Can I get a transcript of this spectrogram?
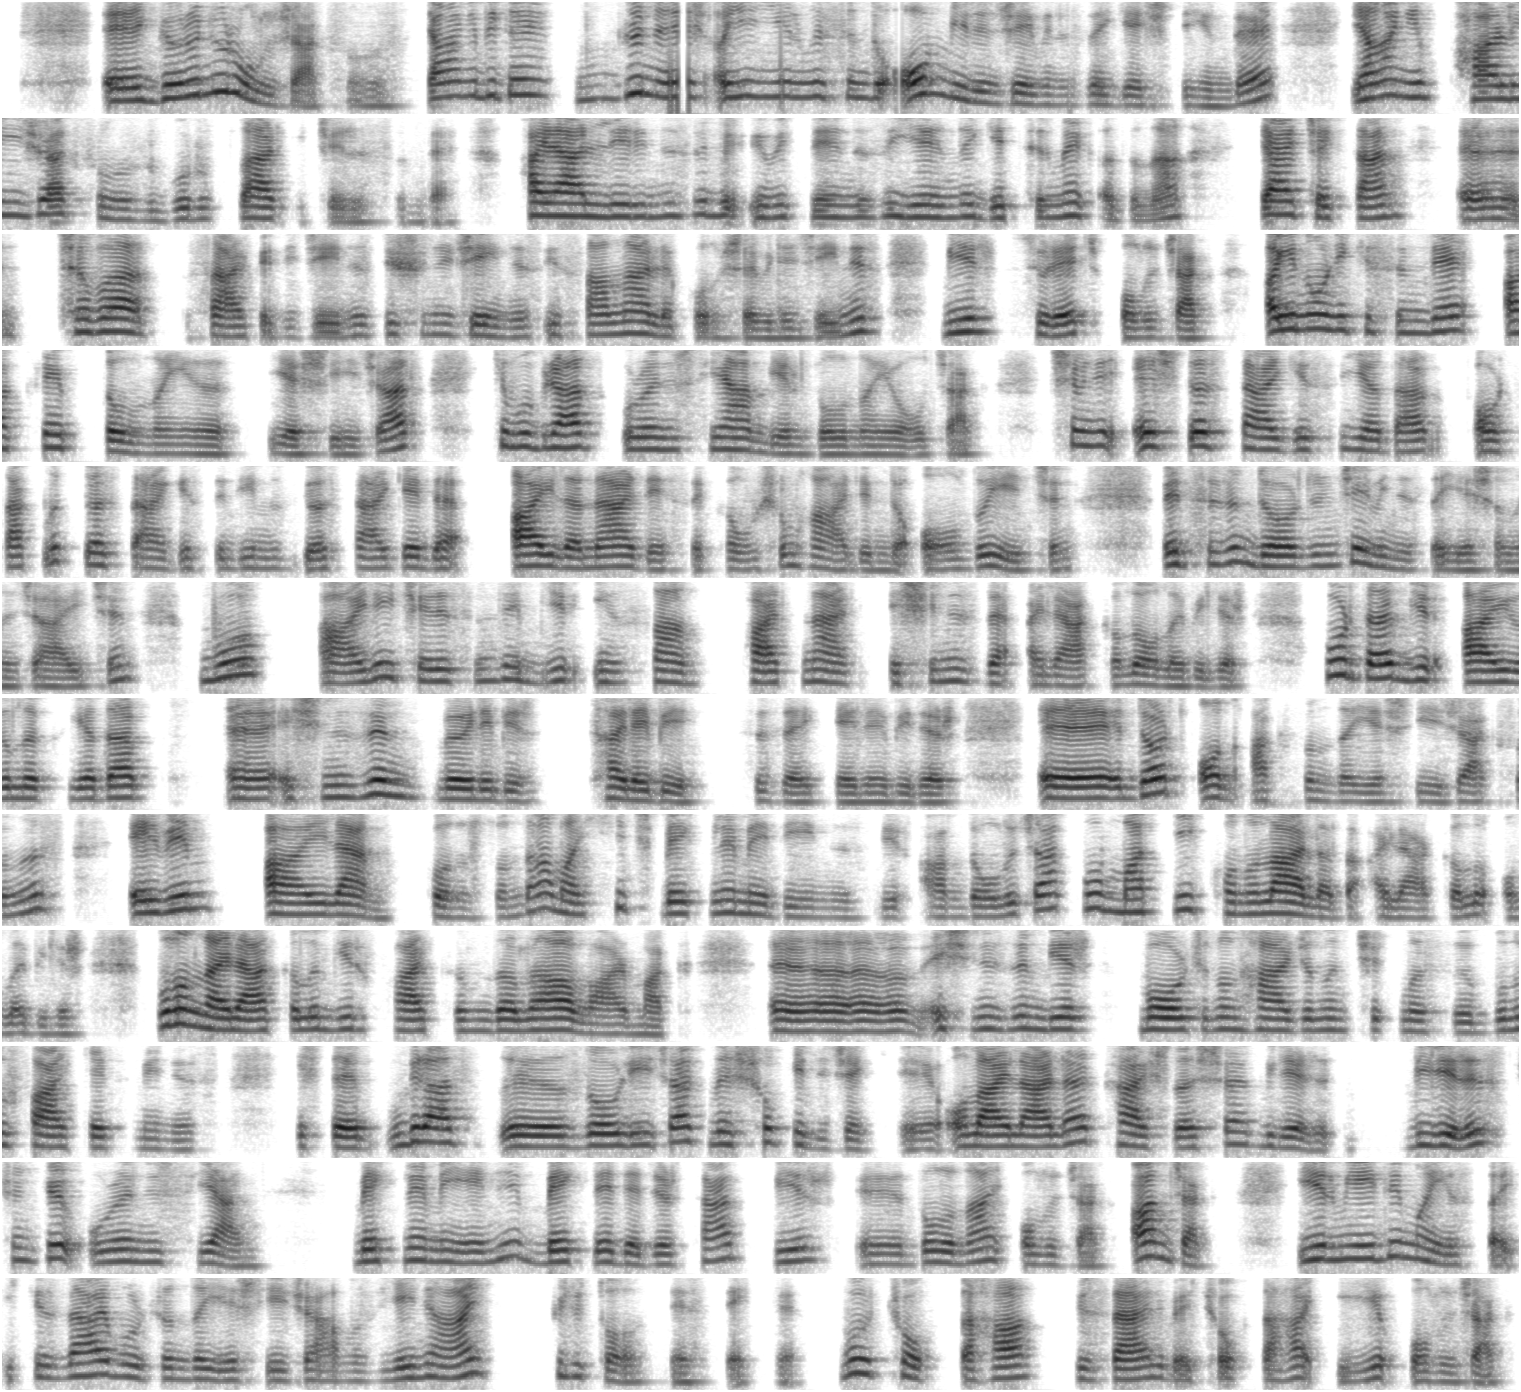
Eee, görünür olacaksınız. Yani bir de Güneş ayın 20'sinde 11'inci evinize geçtiğinde, yani parlayacaksınız gruplar içerisinde. Hayallerinizi ve ümitlerinizi yerine getirmek adına gerçekten, eee, çaba sarf edeceğiniz, düşüneceğiniz, insanlarla konuşabileceğiniz bir süreç olacak. Ayın 12'sinde Akrep dolunayı yaşayacağız ki bu biraz Uranüsyen bir dolunay olacak. Şimdi eş göstergesi ya da ortaklık göstergesi dediğimiz gösterge de Ay'la neredeyse kavuşum hâlinde olduğu için ve sizin 4'üncü evinizde yaşanacağı için bu aile içerisinde bir insan, partner, eşinizle alakalı olabilir. Burada bir ayrılık ya da, eee, eşinizin böyle bir talebi size gelebilir. Eee, 4-10 aksında yaşayacaksınız. Evim, ailem konusunda ama hiç beklemediğiniz bir anda olacak. Bu maddi konularla da alakalı olabilir. Bununla alakalı bir farkındalığa varmak, eee, eşinizin bir borcunun, harcının çıkması, bunu fark etmeniz, işte, biraz, eee, zorlayacak ve şok edecek, eee, olaylarla karşılaşabilir biliriz. Çünkü Uranüsyen, beklemeyeni bekle dedirten bir, eee, dolunay olacak. Ancak 27 Mayıs'ta İkizler Burcu'nda yaşayacağımız yeni ay Plüto destekli. Bu çok daha güzel ve çok daha iyi olacak.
